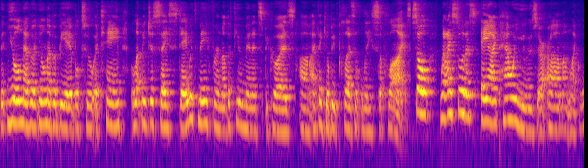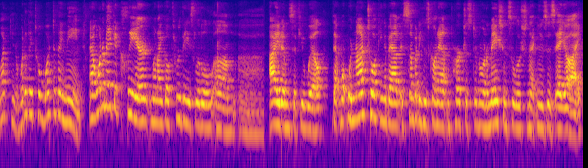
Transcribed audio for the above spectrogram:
that you'll never you'll never be able to attain, let me just say, stay with me for another few minutes because um, I think you'll be pleasantly surprised. So when I saw this AI power user, um, I'm like, what you know, what are they told? What do they mean? Now I want to make it clear when I go through these little um, uh, items, if you will, that what we're not talking about is somebody who's gone out and purchased an automation solution that uses AI.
